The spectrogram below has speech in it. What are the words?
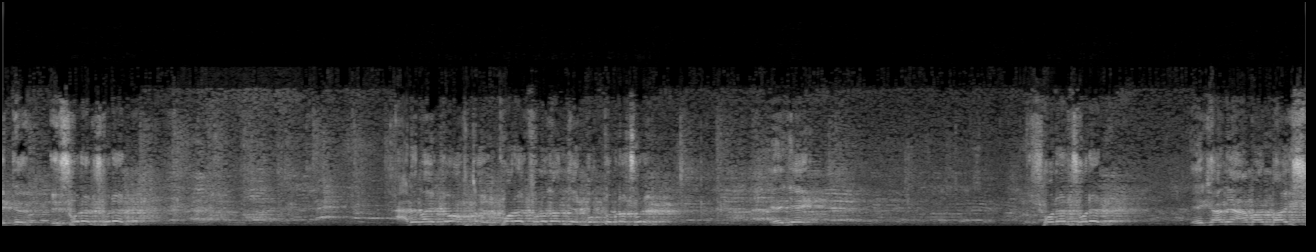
একটু শোনেন শোনেন। আরে ভাই, একটু পরে স্লোগান দিয়ে বক্তব্যটা শোনেন। এই যে, শোনেন শোনেন। এখানে আমান ভাই স,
